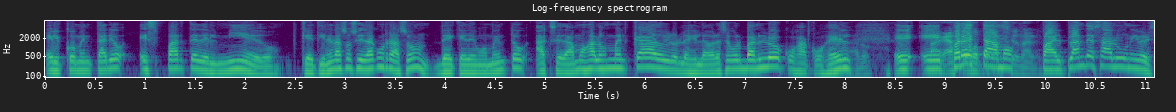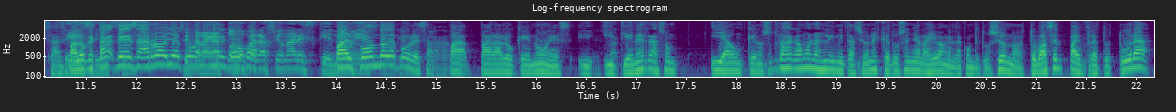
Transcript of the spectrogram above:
el comentario es parte del miedo que tiene la sociedad con razón, de que de momento accedamos a los mercados y los legisladores se vuelvan locos a coger eh, eh, préstamos para el plan de salud universal, para lo que está de desarrollo económico, para, operacionales que para el fondo de pobreza, para lo que no es. Y, y tienes razón. Y aunque nosotros hagamos las limitaciones que tú señalas, Iván, en la Constitución, no, esto va a ser para infraestructura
